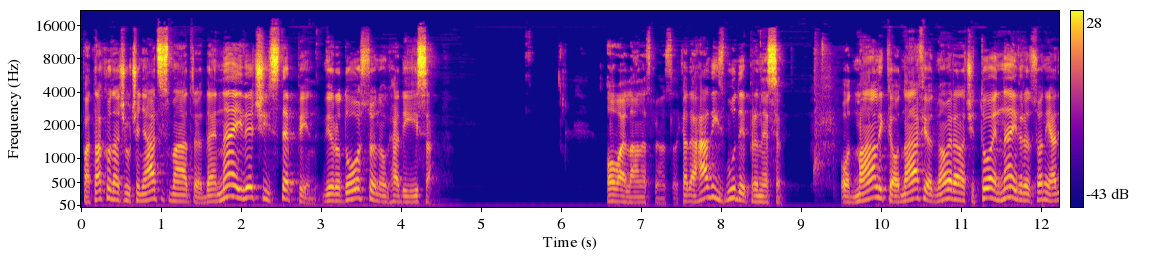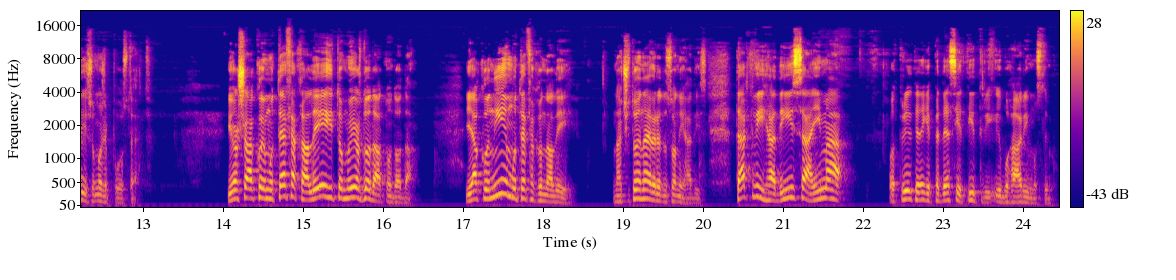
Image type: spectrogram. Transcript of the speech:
Pa tako znači učenjaci smatraju da je najveći stepen vjerodostojnog hadisa ovaj lanac prenosilaca. Kada hadis bude prenesen od Malika, od Nafija, od Omera, znači to je najvjerodostojniji hadis što može postojati. Još ako je mu tefek alehi, to mu još dodatno doda. I ako nije mu tefek alehi, Znači, to je najvredoslovniji hadis. Takvih hadisa ima otprilike neke 53 i u Buhari i Muslimu.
